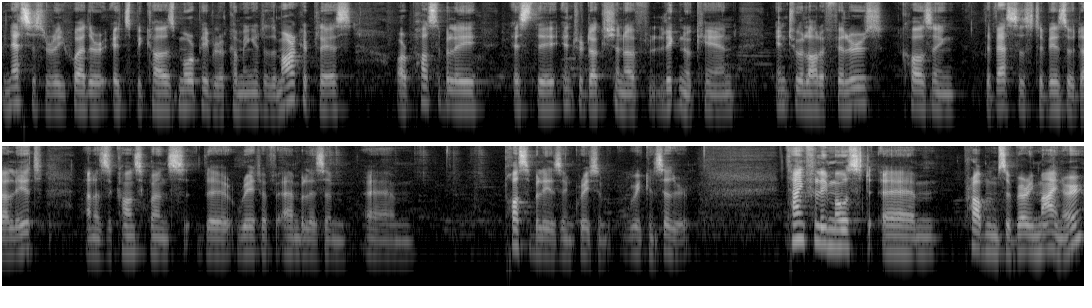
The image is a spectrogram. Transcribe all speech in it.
necessarily whether it's because more people are coming into the marketplace or possibly it's the introduction of lignocaine into a lot of fillers, causing the vessels to vasodilate, and as a consequence, the rate of embolism um, possibly is increasing. We consider. Thankfully, most um, problems are very minor,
